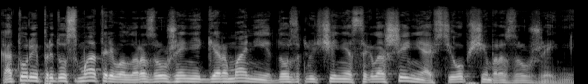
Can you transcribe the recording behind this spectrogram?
который предусматривал разоружение Германии до заключения соглашения о всеобщем разоружении.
